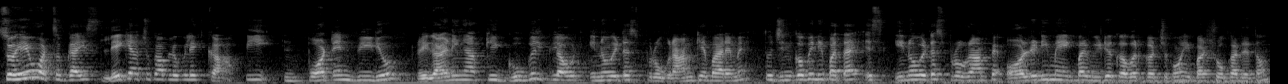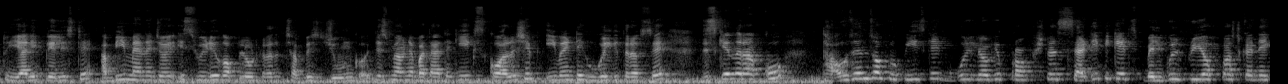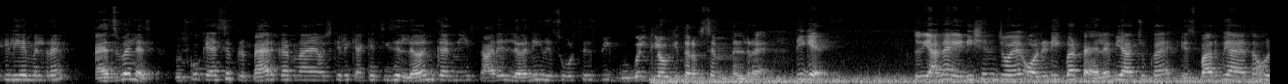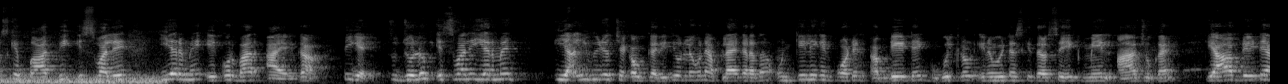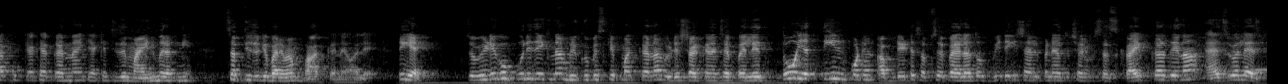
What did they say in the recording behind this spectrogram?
सो हे WhatsApp guys लेके आ चुका आप लोगों के लिए काफ़ी इंपॉर्टेंट वीडियो रिगार्डिंग आपकी गूगल क्लाउड इनोवेटर्स प्रोग्राम के बारे में। तो जिनको भी नहीं पता है, इस इनोवेटर्स प्रोग्राम पे ऑलरेडी मैं एक बार वीडियो कवर कर चुका हूँ, एक बार शो कर देता हूँ। तो ये वाली प्लेलिस्ट है। अभी मैंने जो है, इस वीडियो को अपलोड करा था छब्बीस जून को, जिसमें हमने बताया था कि एक स्कॉलरशिप इवेंट है गूगल की तरफ़ से, जिसके अंदर आपको थाउजेंड्स ऑफ़ रुपीज़ के गूगल क्लाउड के प्रोफेशनल सर्टिफिकेट्स बिल्कुल फ्री ऑफ़ कॉस्ट करने के लिए मिल रहे हैं। एज वेल एज उसको कैसे प्रिपेयर करना है, उसके लिए क्या क्या चीज़ें लर्न करनी है, सारे लर्निंग रिसोर्सेज भी गूगल क्लाउड की तरफ़ से मिल रहे हैं, ठीक है? तो ये वाला एडिशन जो है ऑलरेडी एक बार पहले भी आ चुका है, इस बार भी आया था और इसके बाद भी इस वाले ईयर में एक और बार आएगा, ठीक है? तो जो लोग इस वाले ईयर में याली वीडियो चेकआउट करी थी, उन लोगों ने अप्लाई करा था, उनके लिए एक इंपॉर्टेंट अपडेट है गूगल क्लाउड इनोवेटर्स की तरफ़ से एक मेल आ चुका है, क्या अपडेट है, आपको क्या क्या करना है क्या क्या चीज़ें माइंड में रखनी है, सब चीज़ों के बारे में हम बात करने वाले ठीक है? तो वीडियो को पूरी देखना, बिल्कुल भी स्किप मत करना। वीडियो स्टार्ट करने से पहले दो या तीन इंपॉर्टेंट अपडेट है सबसे पहला तो वीडियो के चैनल पर नहीं तो चैनल को सब्सक्राइब कर देना as well as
